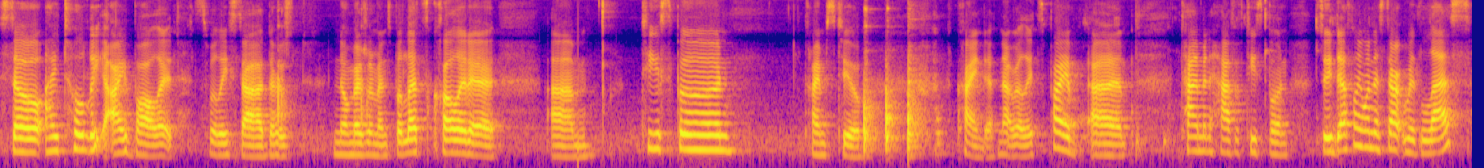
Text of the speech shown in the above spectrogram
So I totally eyeball it. It's really sad. There's no measurements, but let's call it a um, teaspoon times two. Kind of, not really. It's probably a time and a half of teaspoon. So you definitely want to start with less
